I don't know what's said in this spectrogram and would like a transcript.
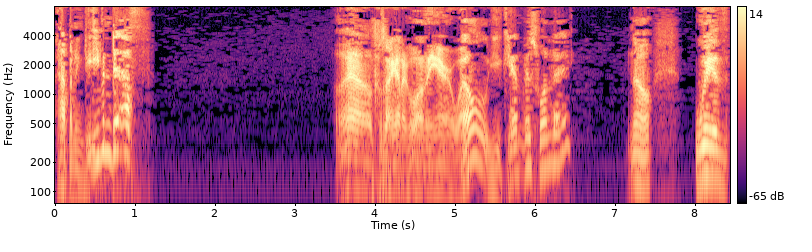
happening to even death? Well, because I got to go on the air. Well, you can't miss one day. No, with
